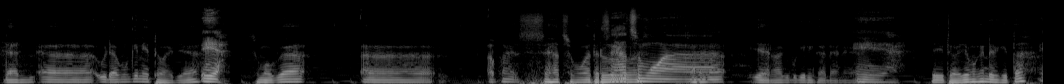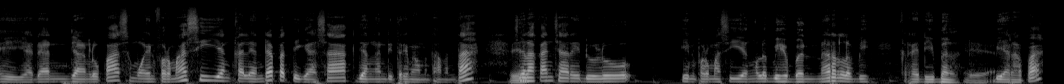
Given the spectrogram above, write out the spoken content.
Dan eh, udah mungkin itu aja. Iya, Semoga eh, apa sehat semua terus. sehat semua. Karena ya lagi begini keadaannya. Iya. Ya itu aja mungkin dari kita. Iya dan jangan lupa semua informasi yang kalian dapat di Gasak jangan diterima mentah-mentah. Iya. Silakan cari dulu informasi yang lebih benar, lebih kredibel. Iya. Biar apa?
